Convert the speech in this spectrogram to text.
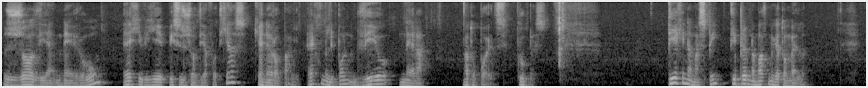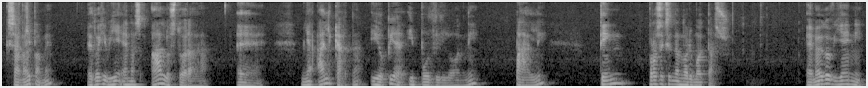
ζώδια νερού, έχει βγει επίσης ζώδια φωτιάς και νερό πάλι. Έχουμε λοιπόν δύο νερά, να το πω έτσι, κούπες. Τι έχει να μας πει, τι πρέπει να μάθουμε για το μέλλον. Ξαναείπαμε, εδώ έχει βγει ένας άλλος τώρα, ε, μια άλλη κάρτα η οποία υποδηλώνει πάλι την πρόσεξε την ανοριμότητά σου. Ενώ εδώ βγαίνει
